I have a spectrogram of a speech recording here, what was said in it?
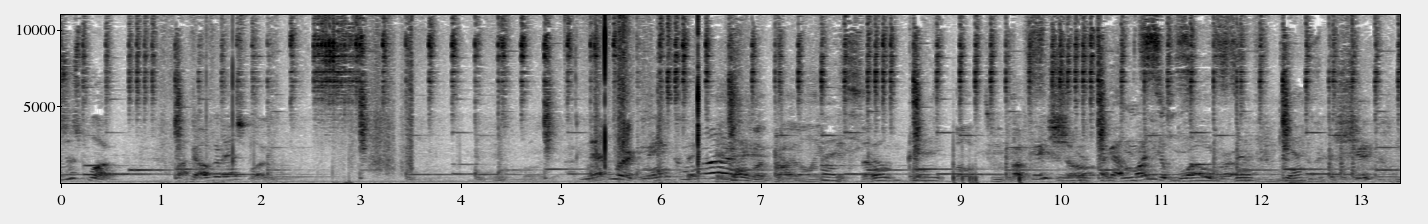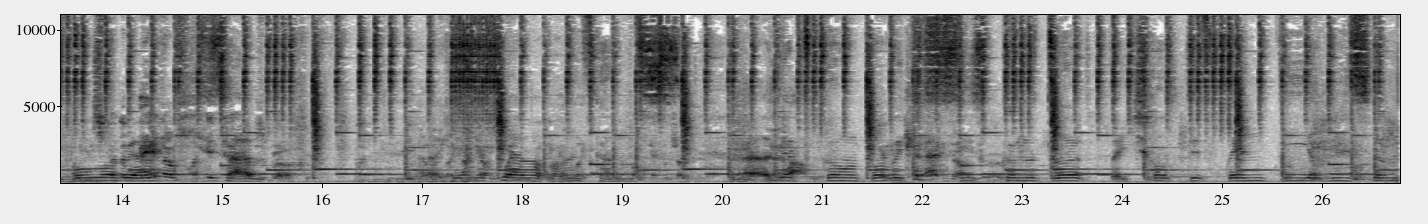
Who's this plug? Fuck I'll go to this plug. His plug. Network man, come on. His plug probably only picks up Okay. both two. Okay, so I got money to blow, bro. Yeah. Shit. Oh, Spend a my band God. on fucking tabs, bro. Jag kommer på precis kunde ta dig skottet skämt i och visdom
